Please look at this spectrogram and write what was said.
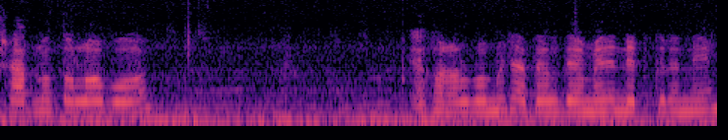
স্বাদ মতো লবণ। এখন অল্প মিঠা তেল দিয়ে ম্যারিনেট করে নিন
